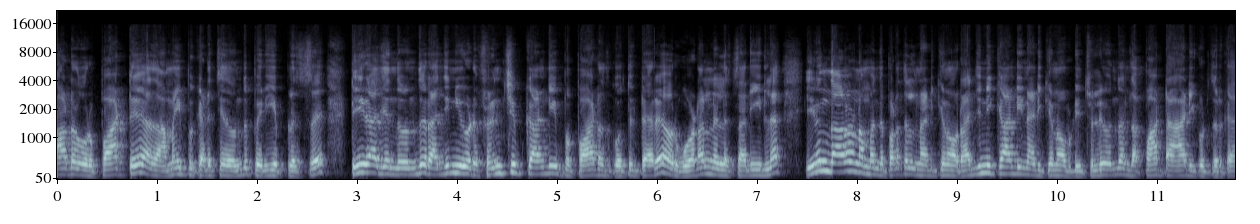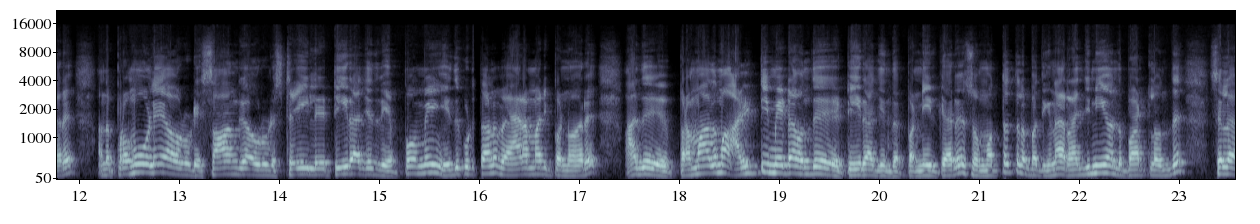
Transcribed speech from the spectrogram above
ஆடுற ஒரு பாட்டு அது அமைப்பு கிடைச்சது வந்து பெரிய ப்ளஸ்ஸு டி ராஜேந்தர் வந்து ரஜினியோட ஃப்ரெண்ட்ஷிப்காண்டி இப்போ பாடுறதுக்கு ஒத்துக்கிட்டாரு. அவருக்கு உடல்நிலை சரியில்லை. இருந்தாலும் நம்ம இந்த படத்தில் நடிக்கணும் ரஜினிக்காண்டி நடிக்கணும் அப்படின்னு சொல்லி வந்து அந்த பாட்டை ஆடி கொடுத்துருக்காரு. அந்த ப்ரொமோலே அவருடைய சாங்கு அவருடைய ஸ்டைலு டி ராஜேந்தர் எப்போவுமே எது கொடுத்தாலும் வேறு மாதிரி பண்ணுவார். அது பிரமாதமாக அல்டிமேட்டாக வந்து டி ராஜேந்தர் பண்ணியிருக்காரு. ஸோ மொத்தத்தில் பார்த்தீங்கன்னா ரஜினியும் அந்த பாட்டில் வந்து சில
